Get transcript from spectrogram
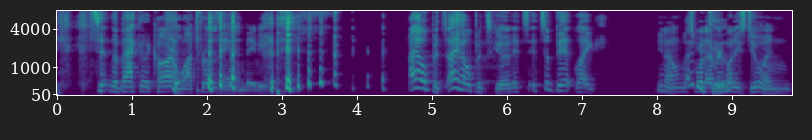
sit in the back of the car and watch Roseanne, baby. I hope it's. I hope it's good. It's. It's a bit like, you know, it's what too. everybody's doing.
